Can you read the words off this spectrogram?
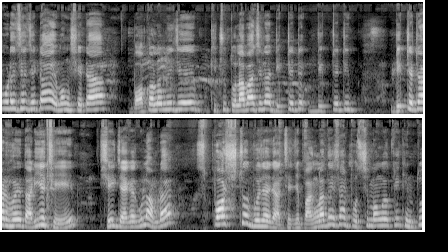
পড়েছে যেটা এবং সেটা বকলমে যে কিছু তোলাবাজরা ডিকটেট ডিকটেটিভ ডিকটেটর হয়ে দাঁড়িয়েছে, সেই জায়গাগুলো আমরা স্পষ্ট বোঝা যাচ্ছে যে বাংলাদেশ আর পশ্চিমবঙ্গকে কিন্তু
